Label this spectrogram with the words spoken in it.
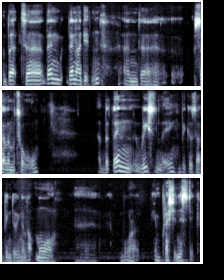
But uh, then then I didn't and uh, sell them at all. But then recently, because I've been doing a lot more uh, more impressionistic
